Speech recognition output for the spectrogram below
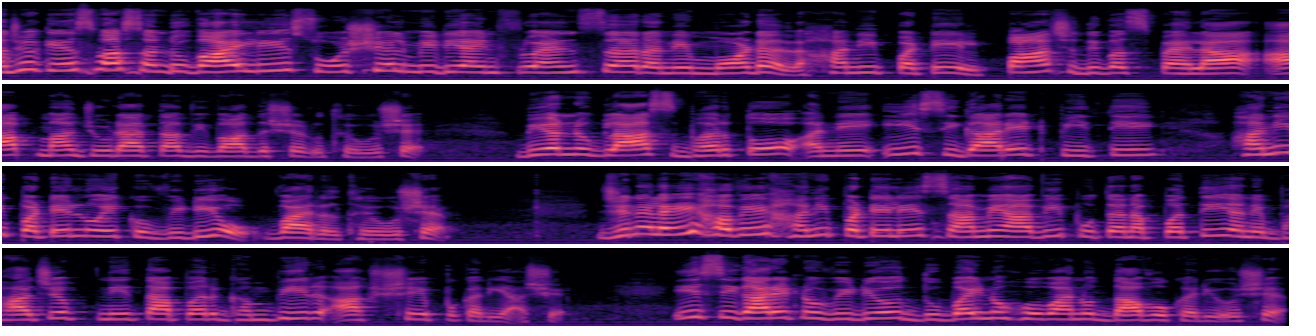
ગાંજા કેસમાં સંડોવાયેલી સોશિયલ મીડિયા ઇન્ફ્લુએન્સર અને મોડલ હની પટેલ પાંચ દિવસ પહેલા આપમાં જોડાતા વિવાદ શરૂ થયો છે. બિયરનો ગ્લાસ ભરતો અને ઈ સિગારેટ પીતી હની પટેલનો એક વીડિયો વાયરલ થયો છે. જેને લઈ હવે હની પટેલે સામે આવી પોતાના પતિ અને ભાજપ નેતા પર ગંભીર આક્ષેપ કર્યા છે. ઈ સિગારેટનો વીડિયો દુબઈનો હોવાનો દાવો કર્યો છે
